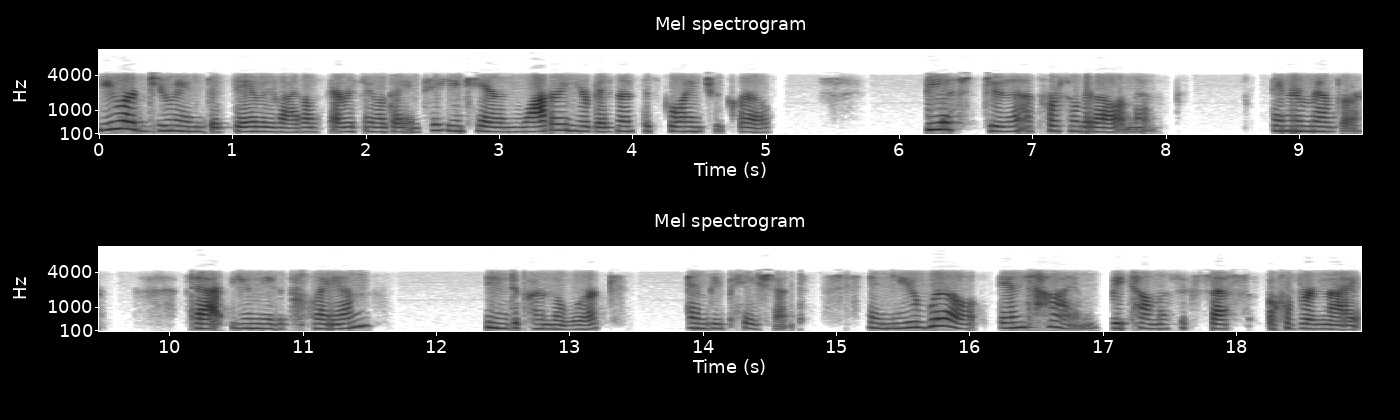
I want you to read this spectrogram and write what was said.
you are doing the daily vitals every single day and taking care and watering your business, it's going to grow. Be a student of personal development. And remember that you need a plan, you need to put in the work, and be patient and you will, in time, become a success overnight,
